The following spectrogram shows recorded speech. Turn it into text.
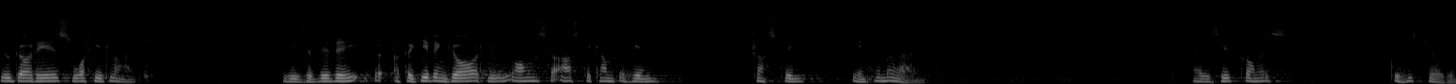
who God is, what He's like. That He's a, vivi- a forgiving God who longs for us to come to Him, trusting in Him alone. That is His promise to His children.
